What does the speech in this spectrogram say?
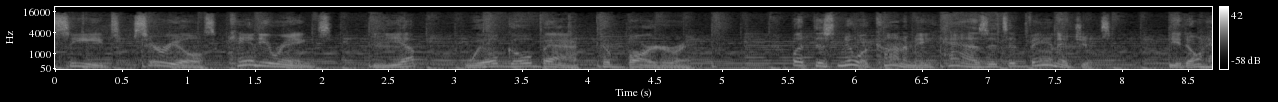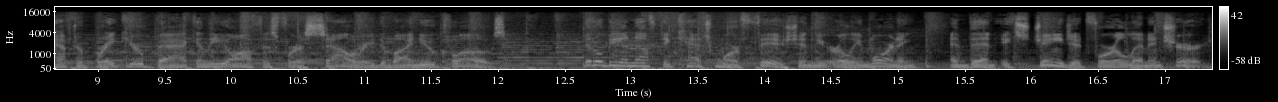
seeds, cereals, candy rings. Yep, we'll go back to bartering. But this new economy has its advantages. You don't have to break your back in the office for a salary to buy new clothes. It'll be enough to catch more fish in the early morning and then exchange it for a linen shirt.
